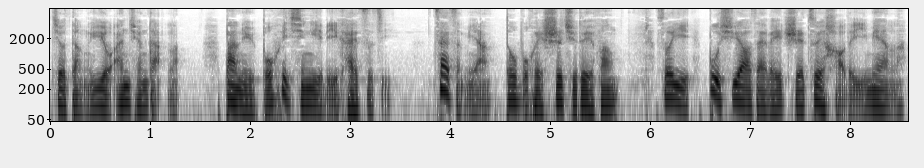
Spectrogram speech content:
就等于有安全感了，伴侣不会轻易离开自己，再怎么样都不会失去对方，所以不需要再维持最好的一面了。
